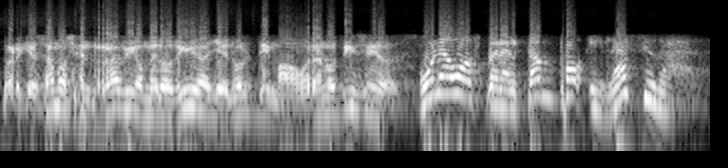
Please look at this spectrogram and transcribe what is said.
porque estamos en Radio Melodía y en Última Hora Noticias. Una voz para el campo y la ciudad.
